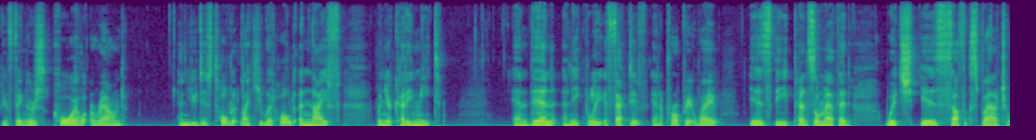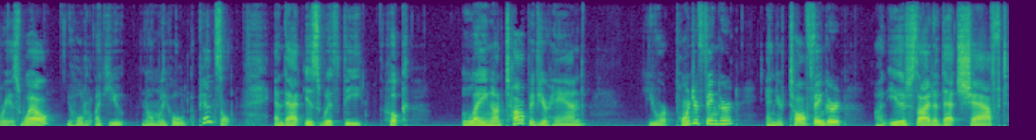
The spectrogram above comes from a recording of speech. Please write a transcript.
your fingers coil around. And you just hold it like you would hold a knife when you're cutting meat. And then, an equally effective and appropriate way is the pencil method, which is self explanatory as well. You hold it like you normally hold a pencil, and that is with the hook laying on top of your hand, your pointer finger and your tall finger on either side of that shaft,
